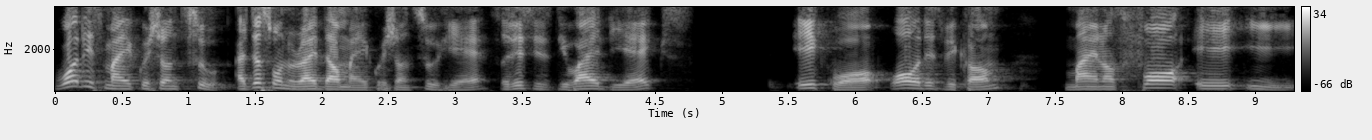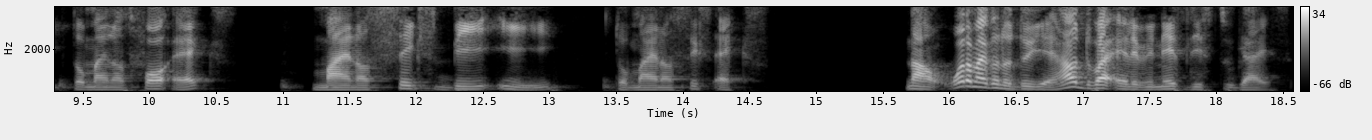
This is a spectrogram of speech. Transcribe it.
what is my equation 2? I just want to write down my equation 2 here. So this is dy dx equal, what would this become? Minus 4ae to minus 4x minus 6be to minus 6x. Now, what am I going to do here? How do I eliminate these two guys?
